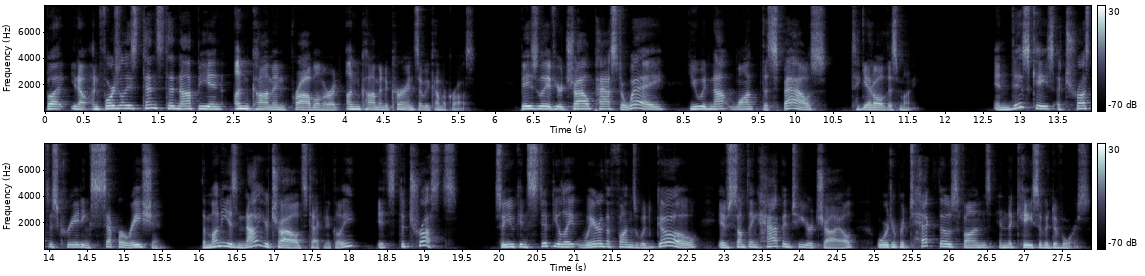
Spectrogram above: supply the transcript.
but you know, unfortunately, this tends to not be an uncommon problem or an uncommon occurrence that we come across. Basically, if your child passed away, you would not want the spouse to get all this money. In this case, a trust is creating separation. The money is not your child's technically, it's the trust's. So you can stipulate where the funds would go if something happened to your child or to protect those funds in the case of a divorce.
